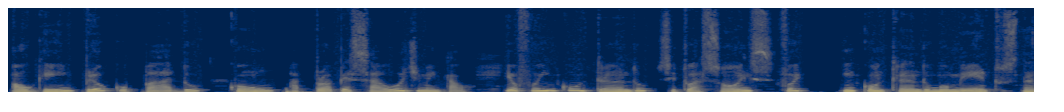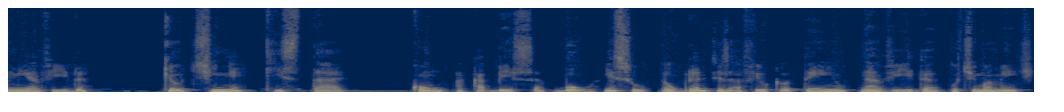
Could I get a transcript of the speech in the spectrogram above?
alguém preocupado com a própria saúde mental. Eu fui encontrando situações, fui encontrando momentos na minha vida que eu tinha que estar com a cabeça boa. Isso é o grande desafio que eu tenho na vida ultimamente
